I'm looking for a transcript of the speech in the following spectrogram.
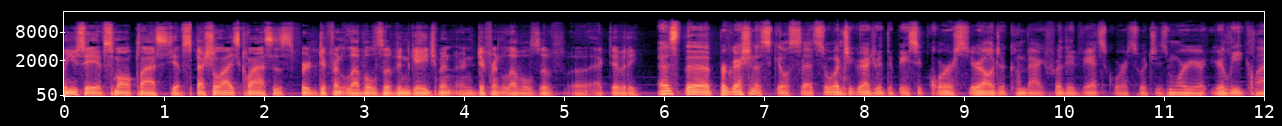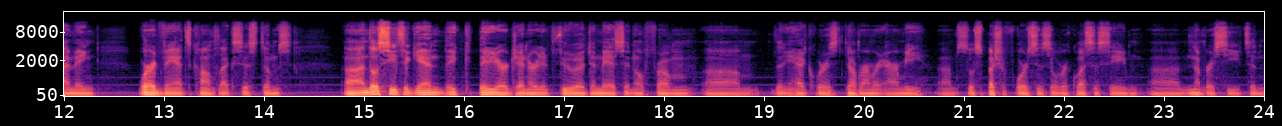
when you say you have small classes, you have specialized classes for different levels of engagement or different levels of uh, activity? As the progression of skill sets, so once you graduate the basic course, you're eligible to come back for the advanced course, which is more your, your lead climbing, more advanced complex systems. Uh, and those seats, again, they, they are generated through a demand signal from um, the headquarters, Department Army. Um, so special forces will request the same uh, number of seats, and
